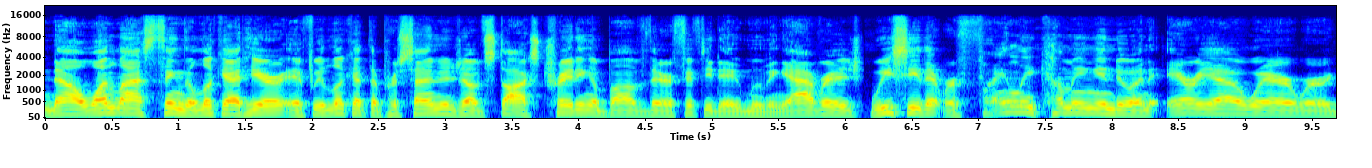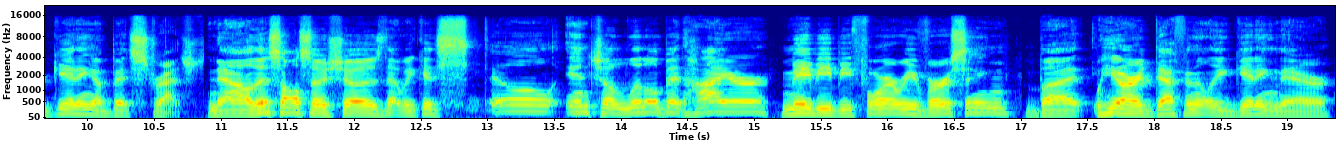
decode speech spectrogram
Now, one last thing to look at here, if we look at the percentage of stocks trading above their 50-day moving average, we see that we're finally coming into an area where we're getting a bit stretched. Now, this also shows that we could still inch a little bit higher, maybe before reversing, but we are definitely getting there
